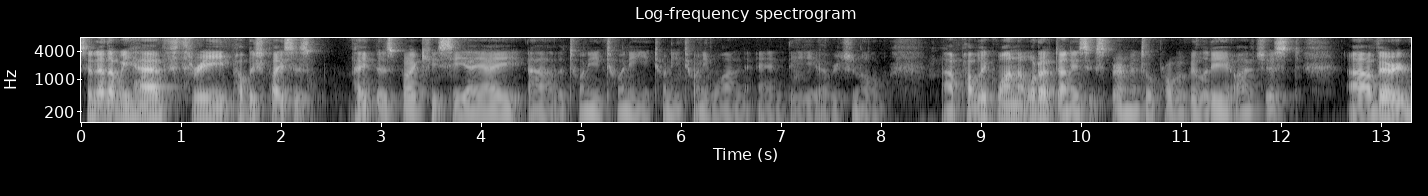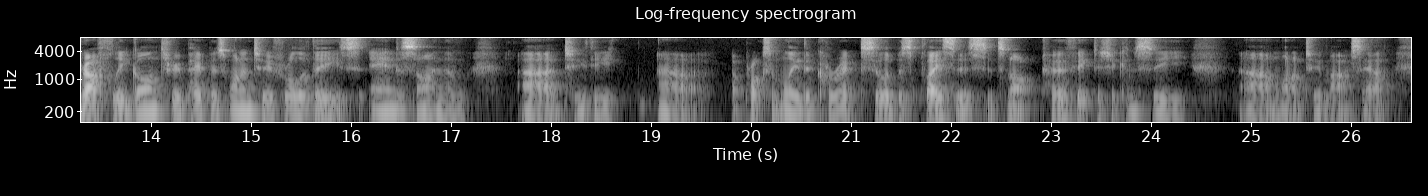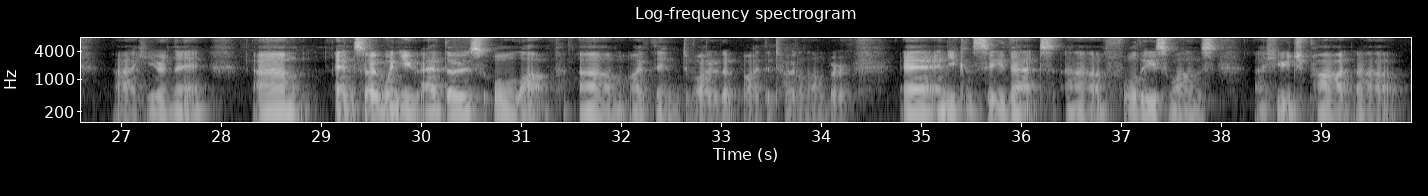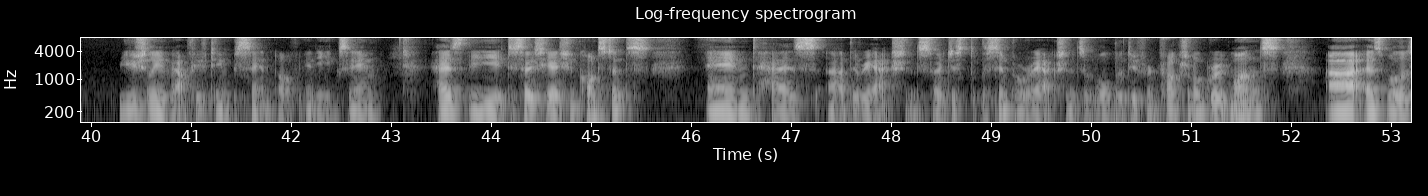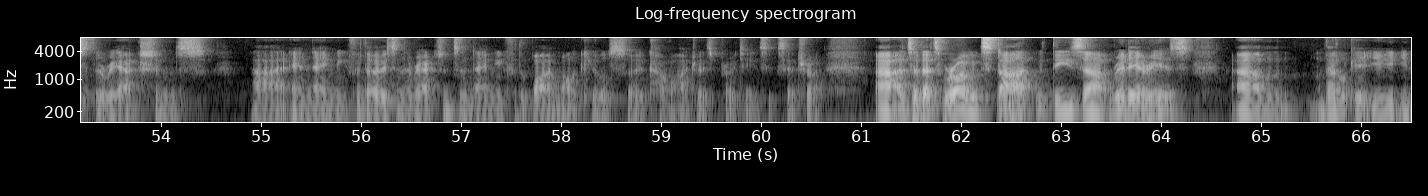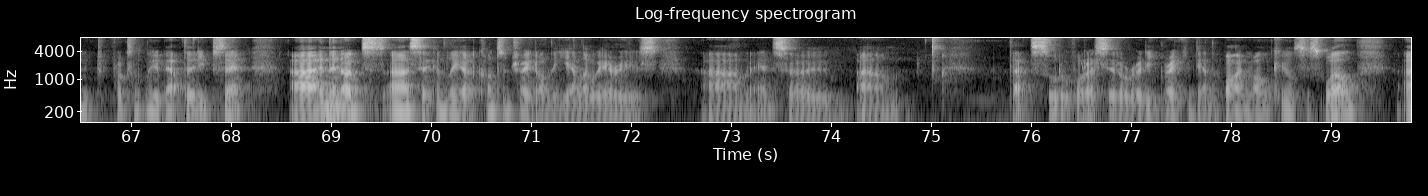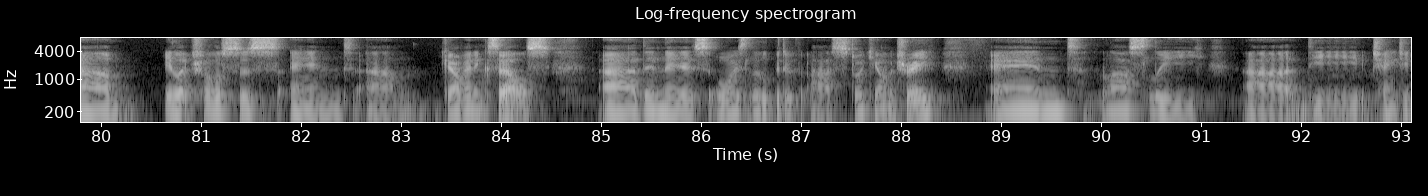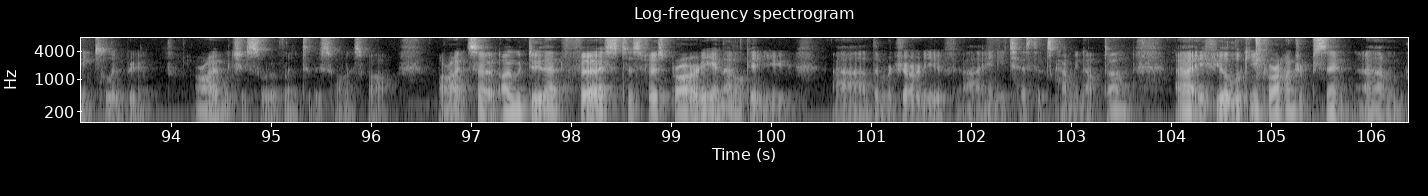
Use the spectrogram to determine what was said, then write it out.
So now that we have three published places papers by QCAA, uh, the 2020, 2021, and the original uh, public one, what I've done is experimental probability. I've just uh, very roughly gone through papers one and two for all of these and assigned them uh, to the uh, approximately the correct syllabus places. It's not perfect, as you can see, um, one or two marks out uh, here and there. Um, and so when you add those all up, um, I've then divided it by the total number. And you can see that uh, for these ones, a huge part, uh, usually about 15% of any exam, has the dissociation constants and has uh, the reactions. So just the simple reactions of all the different functional group ones, uh, as well as the reactions uh, and naming for those and the reactions and naming for the biomolecules, so carbohydrates, proteins, etc. Uh, and so that's where I would start with these uh, red areas. Um, that'll get you in approximately about 30%. Uh, and then I'd, uh, secondly, I'd concentrate on the yellow areas. Um, and so um, that's sort of what I said already, breaking down the biomolecules as well. Um, electrolysis and um, galvanic cells. Uh, then there's always a little bit of uh, stoichiometry. And lastly, uh, the change in equilibrium, all right, which is sort of linked to this one as well. All right, so I would do that first as first priority, and that'll get you uh, the majority of uh, any test that's coming up done. Uh, if you're looking for 100%, um,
